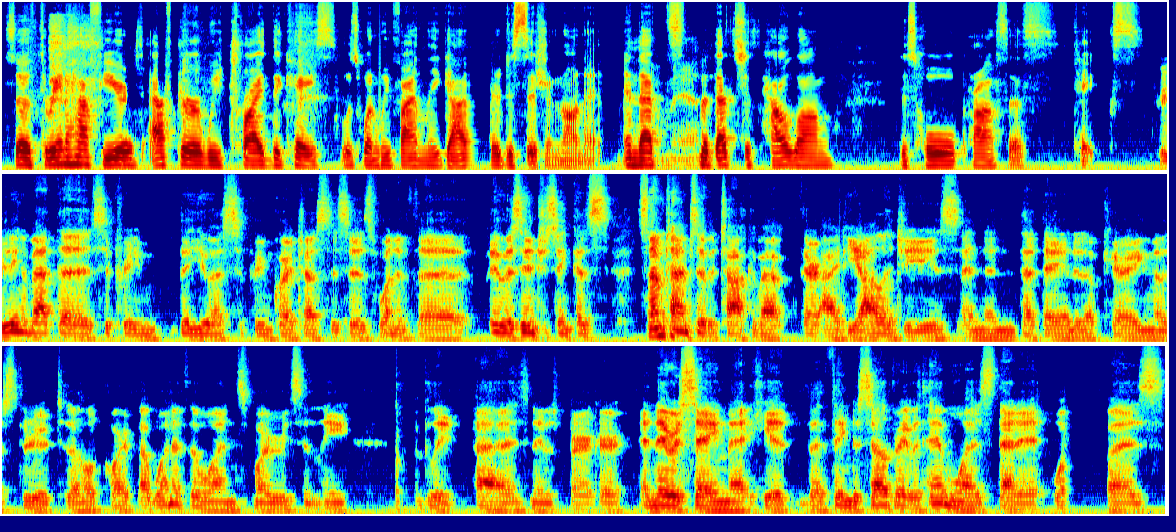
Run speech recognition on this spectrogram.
So three and a half years after we tried the case was when we finally got a decision on it. And oh, that's oh, but that's just how long this whole process takes. Reading about the Supreme, the U.S. Supreme Court justices, one of the it was interesting because sometimes it would talk about their ideologies and then that they ended up carrying those through to the whole court. But one of the ones more recently, I believe uh, his name was Burger, and they were saying that he had, the thing to celebrate with him was that it was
